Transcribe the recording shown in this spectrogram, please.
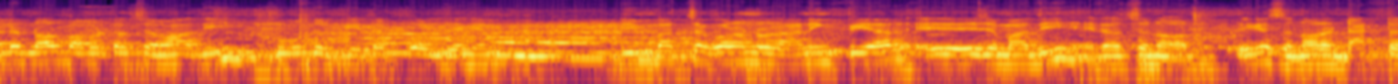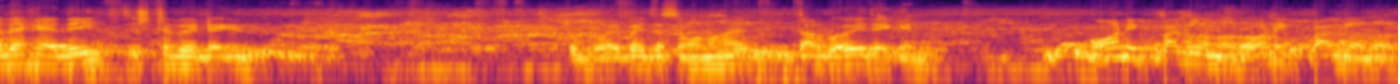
এটা নর বামারটা হচ্ছে মাদি। কবুতর গেট আপ করে দেখেন, ডিম বাচ্চা করানো রানিং পেয়ার এই যে মাদি, এটা হচ্ছে নর ঠিক আছে? নরের ডাকটা দেখায় দিই, চেষ্টা করি এটাকে তো ভয় পাইতেছে মনে হয়। তারপর ওই দেখেন, অনেক পাগলা নর অনেক পাগলা নর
